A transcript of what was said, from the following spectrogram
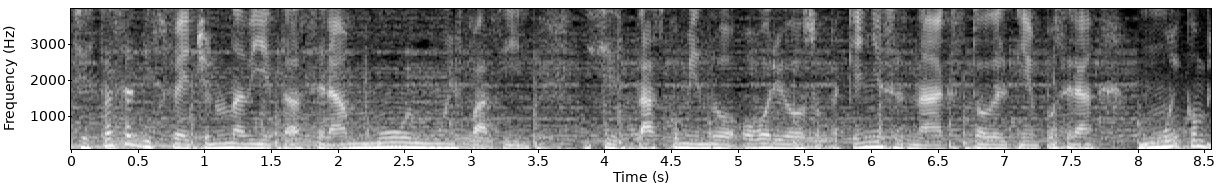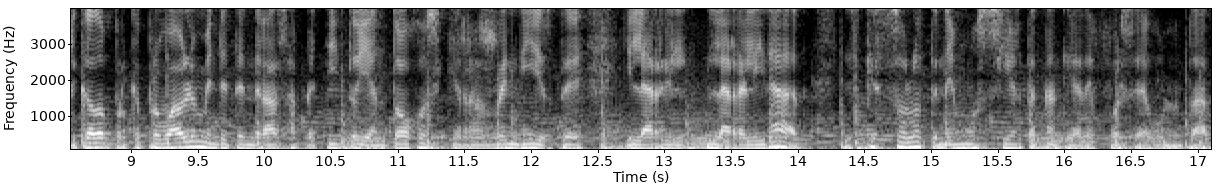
si estás satisfecho en una dieta será muy muy fácil y si estás comiendo Oreos o pequeños snacks todo el tiempo será muy complicado porque probablemente tendrás apetito y antojos y querrás rendirte y la, la realidad es que solo tenemos cierta cantidad de fuerza de voluntad.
